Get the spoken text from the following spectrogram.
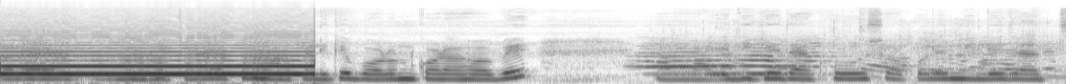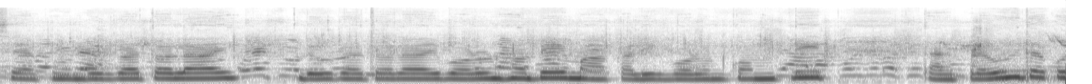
তলায় কালীকে বরণ করা হবে। এদিকে দেখো সকলে মিলে যাচ্ছে এখন দুর্গাতলায়। দুর্গাতলায় বরণ হবে, মা কালীর বরণ কমপ্লিট তারপরে ওই দেখো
